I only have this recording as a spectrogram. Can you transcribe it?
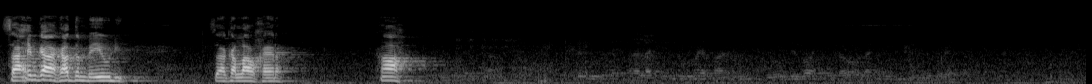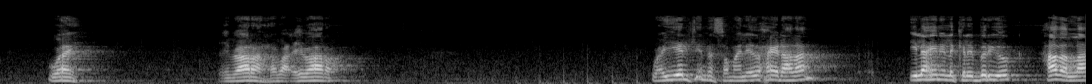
saaxiibkaaga kaa dambeeya u dhiib jasaaka allahu khayra ha. Waay cibaaraan rabaa cibaaro. Waa yeelkeena soomaaliyeed waxay idhahdaan ilahayna la kala beri og hadalla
